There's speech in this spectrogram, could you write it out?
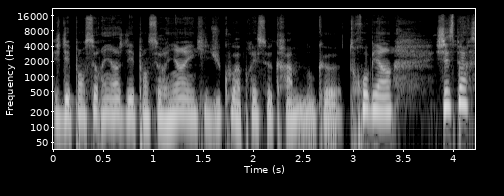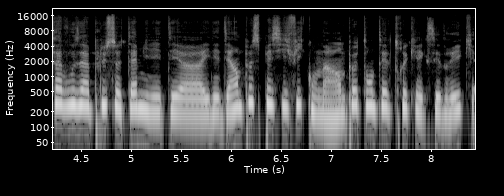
je dépense rien, je dépense rien, et qui du coup après se crament. Donc, trop bien. J'espère que ça vous a plu. Ce thème, il était, il était un peu spécifique. On a un peu tenté le truc avec Cédric.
